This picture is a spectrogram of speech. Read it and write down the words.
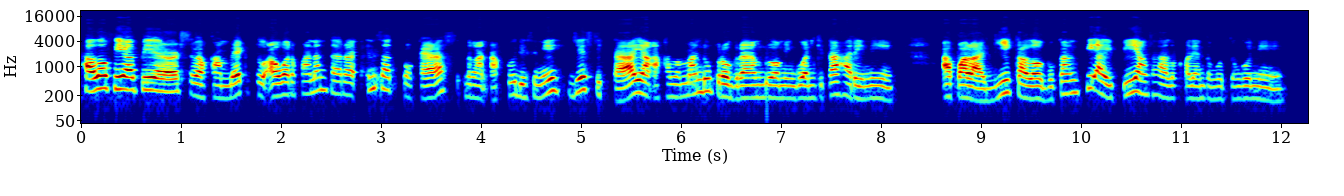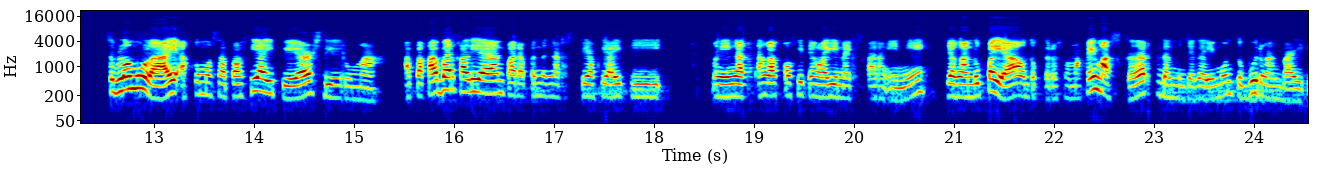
Halo VIPers, welcome back to our Fanantara Inside Podcast dengan aku di sini Jessica yang akan memandu program dua mingguan kita hari ini. Apalagi kalau bukan VIP yang selalu kalian tunggu-tunggu nih. Sebelum mulai, aku mau sapa VIPers di rumah. Apa kabar kalian para pendengar setiap VIP? Mengingat angka COVID yang lagi naik sekarang ini, jangan lupa ya untuk terus memakai masker dan menjaga imun tubuh dengan baik.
